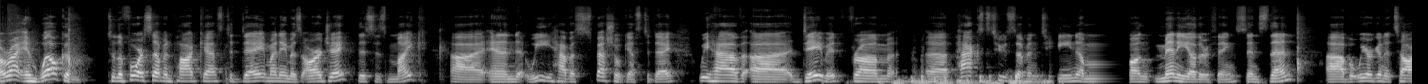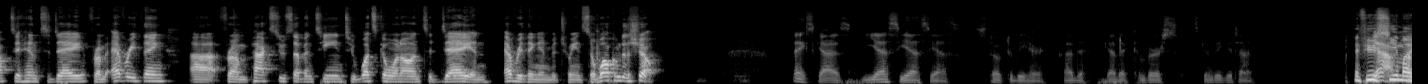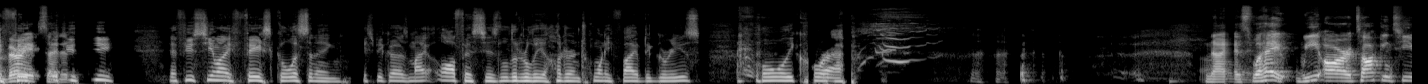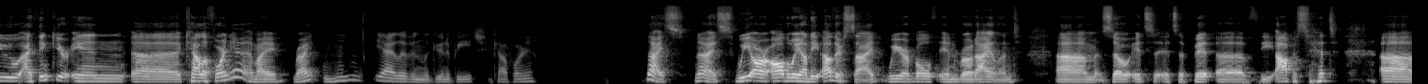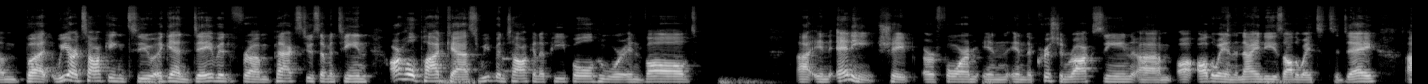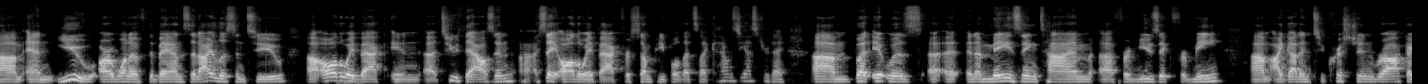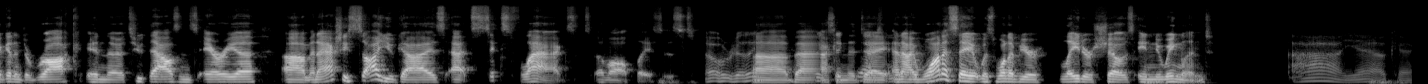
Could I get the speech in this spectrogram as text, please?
All right, and welcome to the 4 7 podcast today. My name is RJ. This is Mike, uh, and we have a special guest today. We have uh, David from uh, PAX 217, among many other things since then. Uh, but we are going to talk to him today from everything uh, from PAX 217 to what's going on today and everything in between. So, welcome to the show. Thanks, guys. Yes, yes, yes. Stoked to be here. Glad to glad to converse. It's gonna be a good time. If you Yeah, see my I'm very face, excited. If you, see, if you see my face glistening, it's because my office is literally 125 degrees. Holy crap! Nice. man. Well, hey, we are talking to you. I think you're in uh, California. Am I right? Mhm. Yeah, I live in Laguna Beach, California. Nice, nice. We are all the way on the other side. We are both in Rhode Island, um, so it's it's a bit of the opposite. Um, but we are talking to again David from PAX 217. Our whole podcast, we've been talking to people who were involved uh, in any shape or form in in the Christian rock scene, um, all, all the way in the '90s, all the way to today. Um, and you are one of the bands that I listened to uh, all the way back in uh, 2000. Uh, I say all the way back for some people. That's like that was yesterday. Um, but it was a, a- an amazing time uh, for music for me. Um, I got into Christian rock. I got into rock in the 2000s area, um, and I actually saw you guys at Six Flags of all places Oh, really? uh, back in the Flags day. And I want to say it was one of your later shows in New England. ah, yeah. Okay.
